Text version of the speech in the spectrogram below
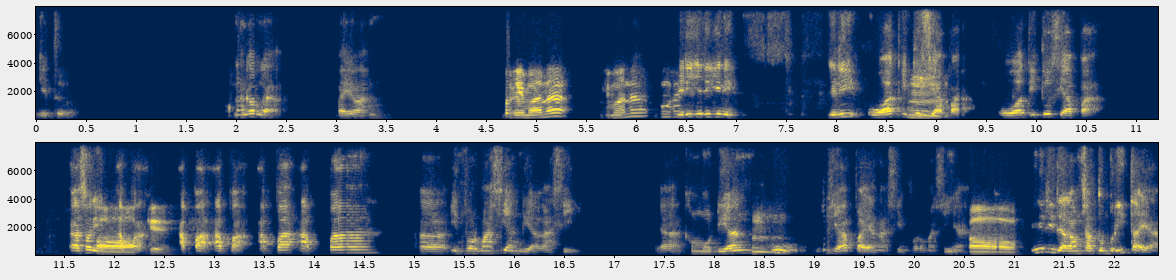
Gitu. Nangkap nggak, Pak Yohan? Bagaimana? Gimana? Bung? Jadi jadi gini. Jadi what itu Hmm. siapa? What itu siapa? Ah, sorry, Oh, apa? oke. Apa apa apa apa eh, informasi yang dia kasih. Ya, kemudian Hmm. who itu siapa yang ngasih informasinya? Oh, Ini di dalam satu berita ya.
